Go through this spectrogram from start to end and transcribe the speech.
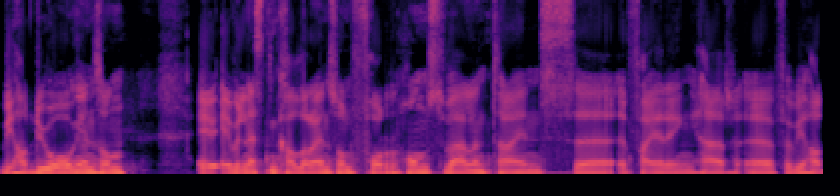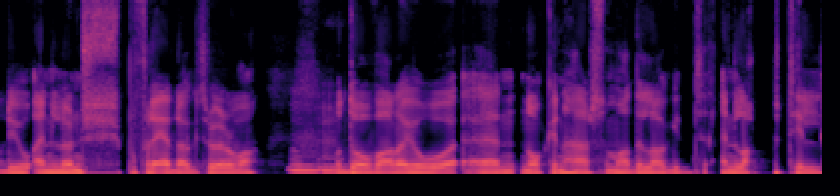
Vi hadde jo òg en sånn jeg, jeg vil nesten kalle det en sånn forhånds-valentinsfeiring her. eh, For vi hadde jo en lunsj på fredag, tror jeg det var. Mm. Og da var det jo en, noen her som hadde lagd en lapp til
